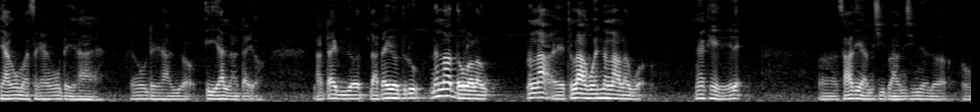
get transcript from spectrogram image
ဖျားကုန်းမှာစကန်းကုန်းတည်ထားတယ်စကန်းကုန်းတည်ထားပြီးတော့အေးရလာတိုက်ရောလာတိုက်ပြီးတော့လာတိုက်တော့သူတို့2လ3လလောက်2လအဲ1လခွဲ2လလောက်ပေါ့ငတ်ခဲ့တယ်တဲ့အာ စားတရားမရှိပါမရှိနဲ့ဆိုတော့ဟို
